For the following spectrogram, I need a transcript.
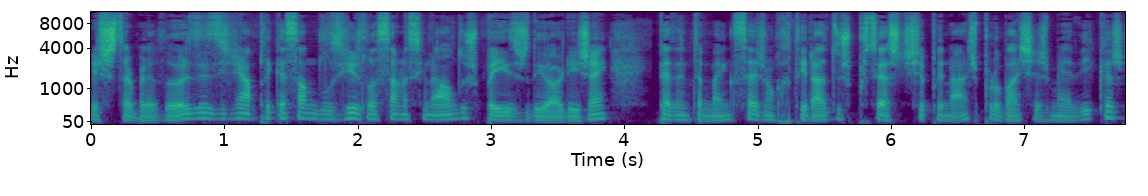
Estes trabalhadores exigem a aplicação de legislação nacional dos países de origem e pedem também que sejam retirados os processos disciplinares por baixas médicas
